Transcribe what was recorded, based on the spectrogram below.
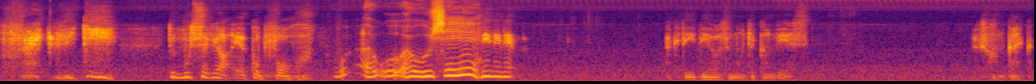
Frek, Rietjie. Toe moes ek jou eie kop volg. Hoe hoe, hoe sê jy? Nee, nee, nee. Ek het 'n idee wat se moet kan wees. Ek gaan kyk.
